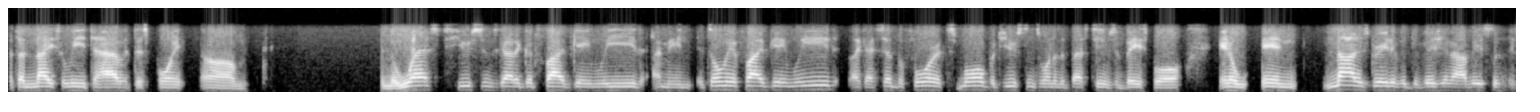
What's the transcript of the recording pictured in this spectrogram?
that's a nice lead to have at this point. Um, in the West, Houston's got a good five game lead. I mean, it's only a five game lead. Like I said before, it's small, but Houston's one of the best teams in baseball. In a in not as great of a division, obviously, as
